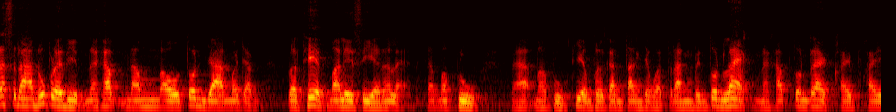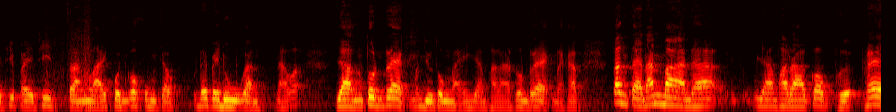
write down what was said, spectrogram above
รัศดานุประดิษฐ์นะครับนำเอาต้นยางมาจากประเทศมาเลเซียนั่นแหละครับมาปลูกนะฮะมาปลูกที่อำเภอกันตังจังหวัดตรังเป็นต้นแรกนะครับ ต้นแรกใครใครที่ไปที่ตรังหลายคนก็คงจะได้ไปดูกันนะว่ายางต้นแรกมันอยู่ตรงไหนยางพาราต้นแรกนะครับ ตั้งแต่นั้นมานะฮะยางพาราก็เผยแพร่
